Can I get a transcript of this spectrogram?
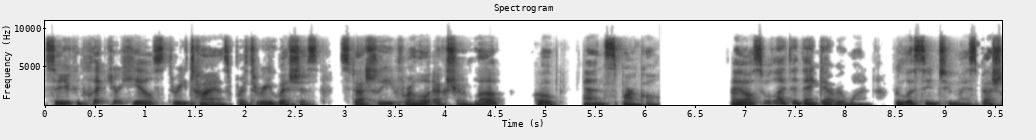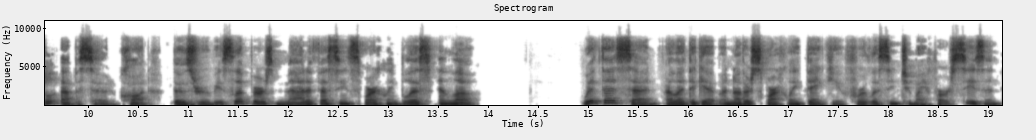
so you can click your heels three times for three wishes, especially for a little extra love, hope, and sparkle. I also would like to thank everyone for listening to my special episode called Those Ruby Slippers Manifesting Sparkling Bliss and Love. With that said, I'd like to give another sparkling thank you for listening to my first season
